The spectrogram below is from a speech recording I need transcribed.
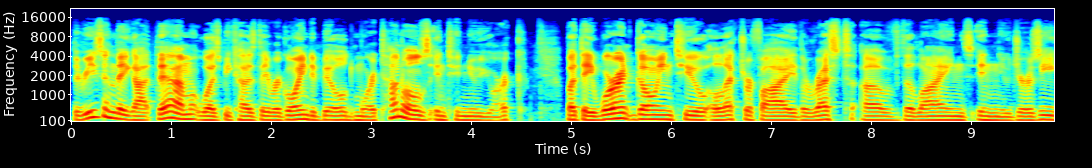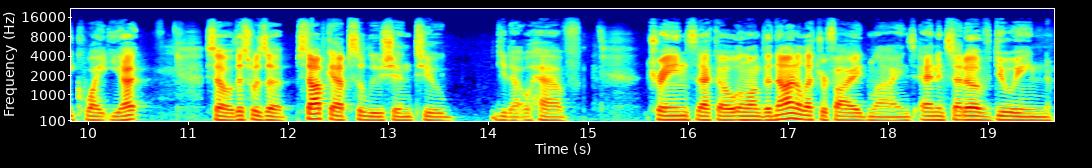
the reason they got them was because they were going to build more tunnels into New York, but they weren't going to electrify the rest of the lines in New Jersey quite yet. So this was a stopgap solution to, you know, have trains that go along the non-electrified lines and instead of doing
